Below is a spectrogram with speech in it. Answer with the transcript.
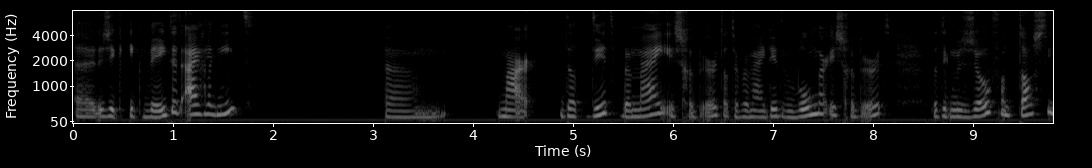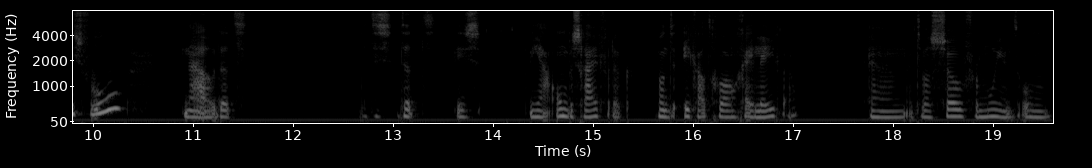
Uh, dus ik, ik weet het eigenlijk niet. Maar dat dit bij mij is gebeurd, dat er bij mij dit wonder is gebeurd, dat ik me zo fantastisch voel. Nou, dat, dat is, dat is ja, onbeschrijfelijk. Want ik had gewoon geen leven. Um, het was zo vermoeiend om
